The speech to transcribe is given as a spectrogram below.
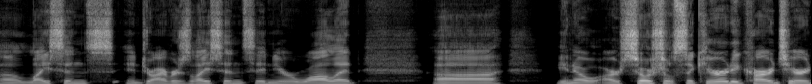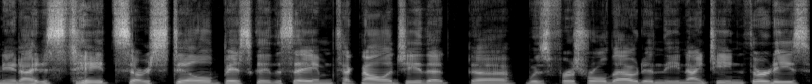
uh, license and driver's license in your wallet. Uh, you know our social security cards here in the united states are still basically the same technology that uh, was first rolled out in the 1930s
